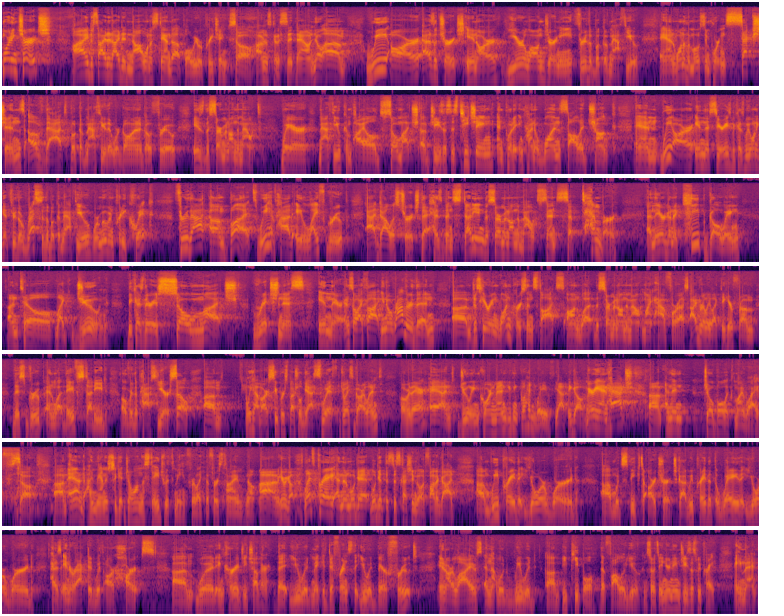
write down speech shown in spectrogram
Morning, church. I decided I did not want to stand up while we were preaching, so I'm just going to sit down. No, um, we are, as a church, in our year long journey through the book of Matthew. And one of the most important sections of that book of Matthew that we're going to go through is the Sermon on the Mount where Matthew compiled so much of Jesus' teaching and put it in kind of one solid chunk. And we are in this series because we want to get through the rest of the book of Matthew. We're moving pretty quick through that, um, but we have had a life group at Dallas Church that has been studying the Sermon on the Mount since September, and they are going to keep going until like June because there is so much richness in there. And so I thought, you know, rather than um, just hearing one person's thoughts on what the Sermon on the Mount might have for us, I'd really like to hear from this group and what they've studied over the past year. So um, we have our super special guests with Joyce Garland over there and Julian Kornman. You can go ahead and wave. Yeah, there you go. Marianne Hatch, um, and then Joe Bullock, my wife. So, um, and I managed to get Joe on the stage with me for like the first time. No, um, here we go. Let's pray, and then we'll get we'll get this discussion going. Father God, um, we pray that Your Word. Um, would speak to our church. God, we pray that the way that your word has interacted with our hearts um, would encourage each other, that you would make a difference, that you would bear fruit, in our lives and that would, we would um, be people that follow you. And so it's in your name, Jesus, we pray. Amen.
